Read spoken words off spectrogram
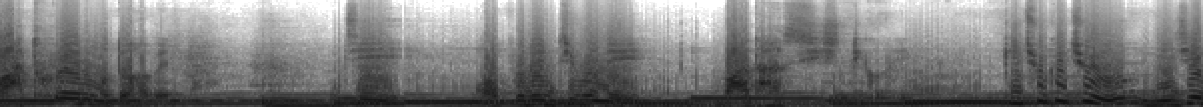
পাথরের মতো হবেন না, যে অপরের জীবনে বাধা সৃষ্টি করে। কিছু কিছু নিজের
